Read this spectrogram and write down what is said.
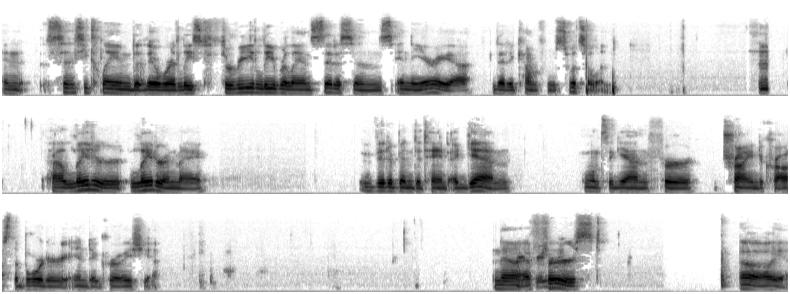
And since he claimed that there were at least three Liberland citizens in the area that had come from Switzerland. Hmm. Uh, later, later in May, Vit had been detained again, once again for trying to cross the border into Croatia. Now, Pretty at crazy. first, oh, oh yeah,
